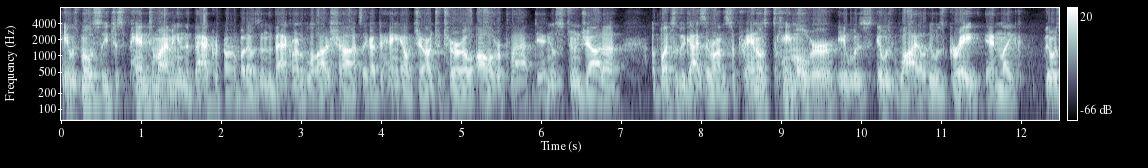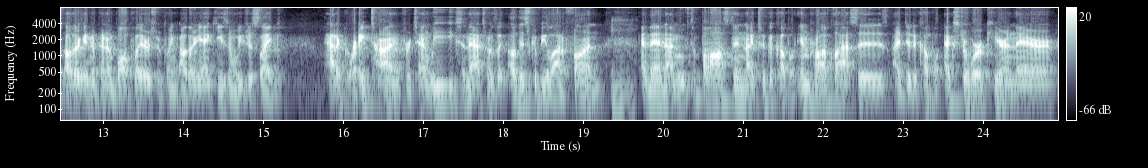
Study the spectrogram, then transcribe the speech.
it was mostly just pantomiming in the background, but I was in the background of a lot of shots. I got to hang out with John Turturro, Oliver Platt, Daniel Sunjata, a bunch of the guys that were on The Sopranos came over. It was it was wild. It was great, and like there was other independent ball players who were playing other Yankees, and we just like had a great time for 10 weeks and that's when I was like oh this could be a lot of fun mm-hmm. and then I moved to Boston I took a couple improv classes I did a couple extra work here and there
